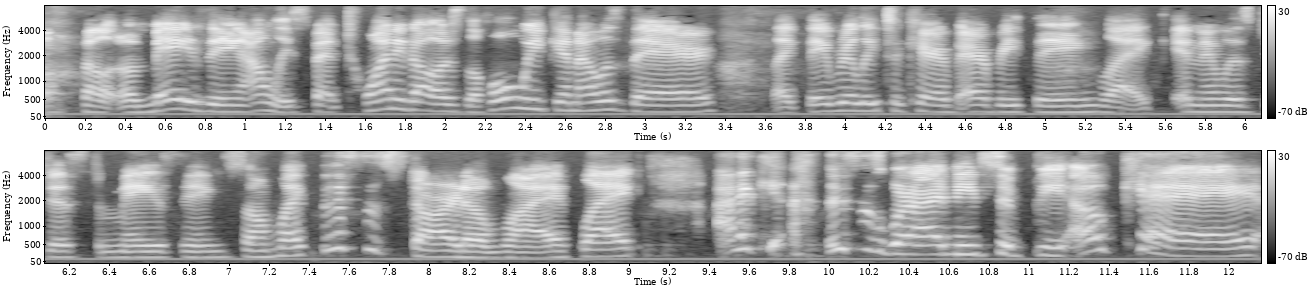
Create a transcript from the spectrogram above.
I felt amazing. I only spent twenty dollars the whole weekend I was there. Like they really took care of everything. Like, and it was just amazing. So I'm like, this is stardom life. Like, I can, this is where I need to be. Okay,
